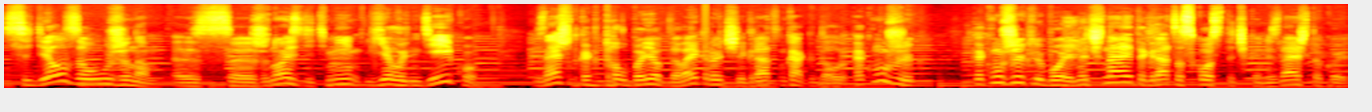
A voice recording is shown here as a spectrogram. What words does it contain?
сидел за ужином э, с женой, с детьми, ел индейку, и знаешь, вот как долбоеб, давай, короче, играться, ну как, дол... как мужик, как мужик любой, начинает играться с косточками, знаешь, такой,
